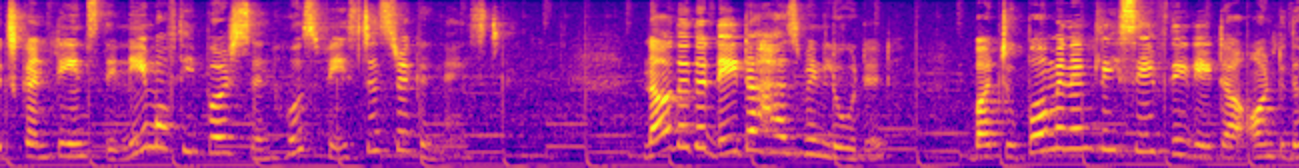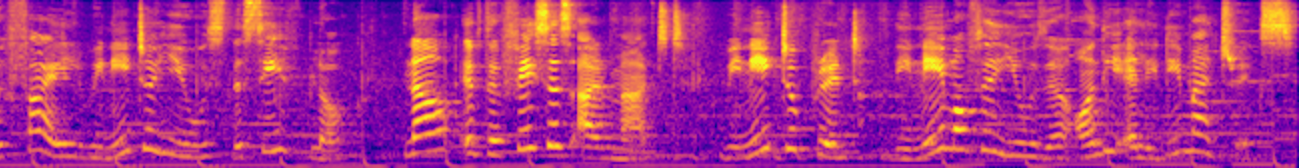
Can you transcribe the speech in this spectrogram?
which contains the name of the person whose face is recognized. Now that the data has been loaded, but to permanently save the data onto the file, we need to use the save block. Now, if the faces are matched, we need to print the name of the user on the LED matrix.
